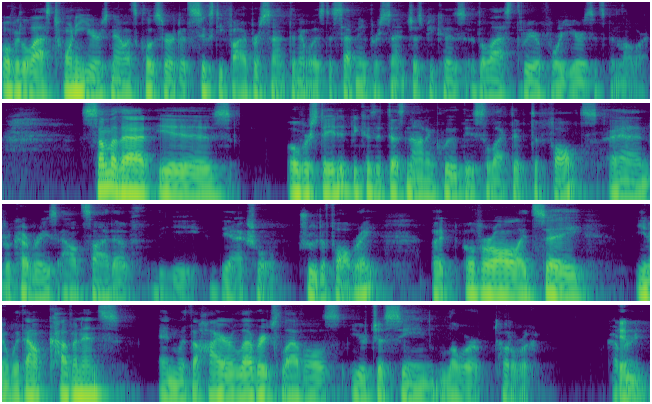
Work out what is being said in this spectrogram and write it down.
over the last 20 years now, it's closer to 65% than it was to 70%, just because the last three or four years it's been lower. Some of that is overstated because it does not include these selective defaults and recoveries outside of the, the actual true default rate. But overall, I'd say, you know, without covenants, and with the higher leverage levels, you're just seeing lower total recovery. And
